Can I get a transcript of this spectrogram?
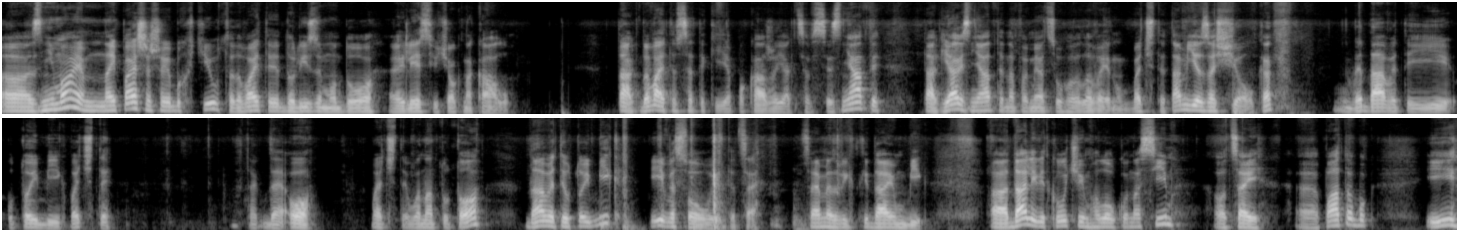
Е, знімаємо. Найперше, що я би хотів, то давайте доліземо до реле свічок накалу. Так, давайте все-таки я покажу, як це все зняти. Так, як зняти, наприклад, цю горловину. Бачите, там є защолка. Ви давите її у той бік, бачите? Так, де? О, бачите, вона тут о. Давите в той бік і висовуєте це. Це ми відкидаємо бік. Далі відкручуємо головку на 7, оцей е, патобок. І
